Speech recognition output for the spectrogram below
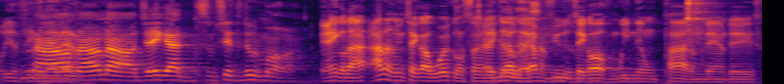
We'll figure no, that out. No, no, no. Jay got some shit to do tomorrow. I ain't gonna lie. I don't even take out work on Sunday I because do I, like, I refuse to to take off and we don't pie them damn days.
